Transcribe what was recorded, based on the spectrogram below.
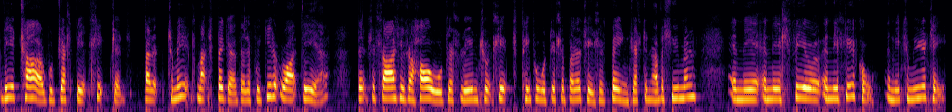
their child would just be accepted. But it, to me, it's much bigger that if we get it right there, that society as a whole will just learn to accept people with disabilities as being just another human in their in their sphere, in their circle, in their community.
